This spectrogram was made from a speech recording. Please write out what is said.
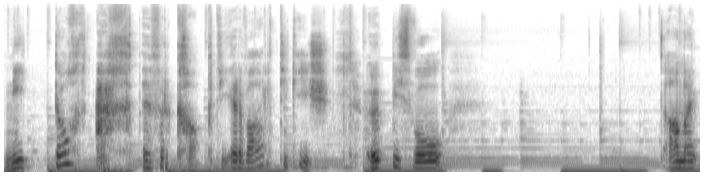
nicht doch echt eine verkappte Erwartung ist. Etwas, wo an eine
